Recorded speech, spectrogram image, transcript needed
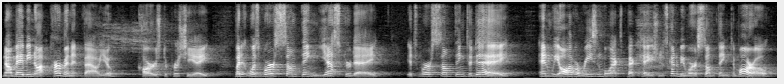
Now, maybe not permanent value, cars depreciate, but it was worth something yesterday, it's worth something today, and we all have a reasonable expectation it's going to be worth something tomorrow,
